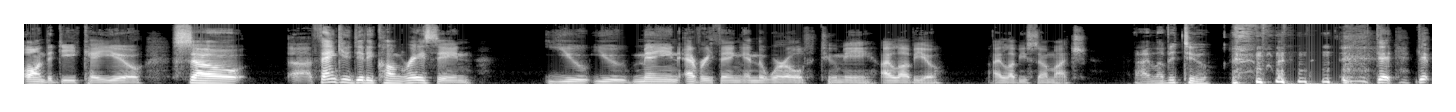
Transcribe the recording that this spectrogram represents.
on the DKU. So, uh, thank you Diddy Kong Racing. You you mean everything in the world to me. I love you. I love you so much. I love it too. Did, did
